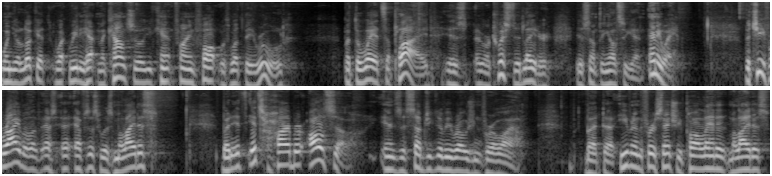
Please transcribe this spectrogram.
when you look at what really happened in the council, you can't find fault with what they ruled. But the way it's applied is, or twisted later, is something else again. Anyway, The chief rival of Ephesus was Miletus, but its, its harbor also is a subject of erosion for a while. But uh, even in the first century, Paul landed at Miletus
